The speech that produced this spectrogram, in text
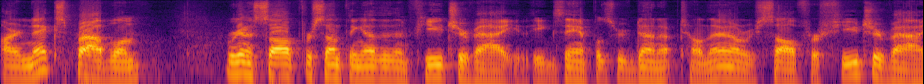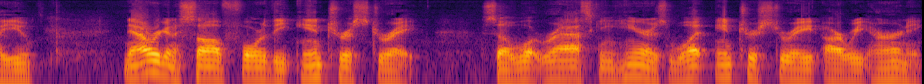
Our next problem, we're going to solve for something other than future value. The examples we've done up till now, we've solved for future value. Now we're going to solve for the interest rate. So what we're asking here is what interest rate are we earning?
